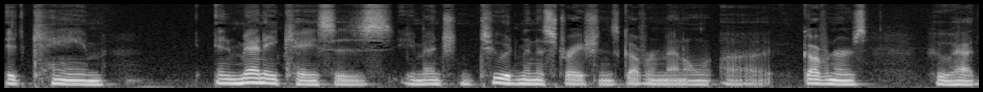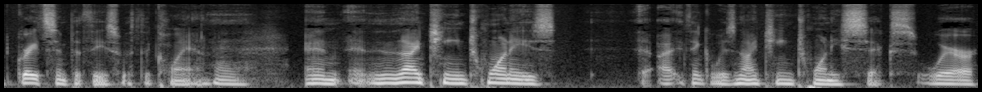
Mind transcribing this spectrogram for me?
it came in many cases. You mentioned two administrations, governmental uh, governors who had great sympathies with the Klan. Mm. And, and in the 1920s, I think it was 1926, where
